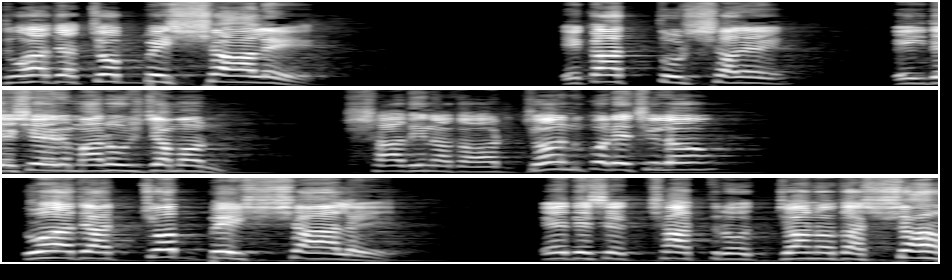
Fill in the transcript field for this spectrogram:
দুহাজার চব্বিশ সালে, একাত্তর সালে এই দেশের মানুষ যেমন স্বাধীনতা অর্জন করেছিল দু হাজার চব্বিশ সালে এদেশের ছাত্র জনতা সহ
